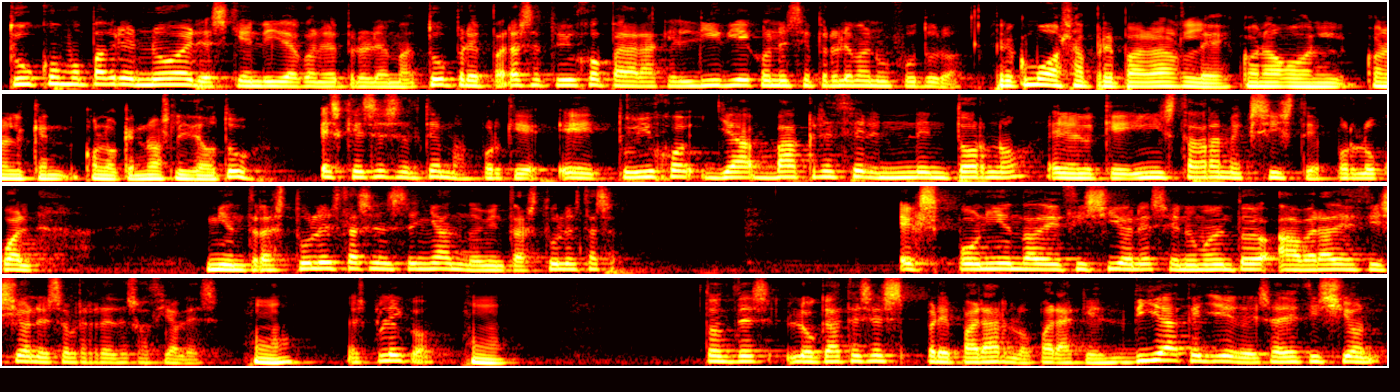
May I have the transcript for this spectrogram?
tú como padre no eres quien lidia con el problema, tú preparas a tu hijo para que lidie con ese problema en un futuro. Pero ¿cómo vas a prepararle con algo con, el que, con lo que no has lidiado tú? Es que ese es el tema, porque eh, tu hijo ya va a crecer en un entorno en el que Instagram existe, por lo cual, mientras tú le estás enseñando, mientras tú le estás exponiendo a decisiones, en un momento habrá decisiones sobre redes sociales. Mm, ¿Me explico? mm. Entonces, lo que haces es prepararlo para que el día que llegue esa decisión,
